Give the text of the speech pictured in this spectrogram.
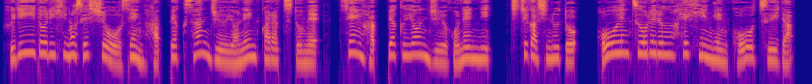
フリードリヒの摂政を1834年から務め、1845年に父が死ぬと、ホーエンツォレルンヘヒンゲン公を継いだ。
